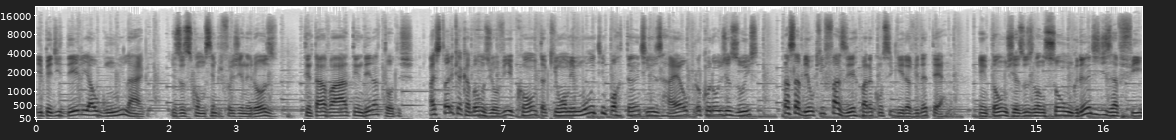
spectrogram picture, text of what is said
e pedir dele algum milagre. Jesus, como sempre foi generoso, tentava atender a todos. A história que acabamos de ouvir conta que um homem muito importante em Israel procurou Jesus para saber o que fazer para conseguir a vida eterna. Então Jesus lançou um grande desafio:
